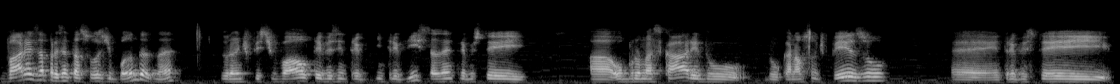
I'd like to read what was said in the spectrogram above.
várias apresentações de bandas, né? Durante o festival teve as entre, entrevistas, né? Entrevistei o Bruno Ascari do, do canal Som de Peso, é, entrevistei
